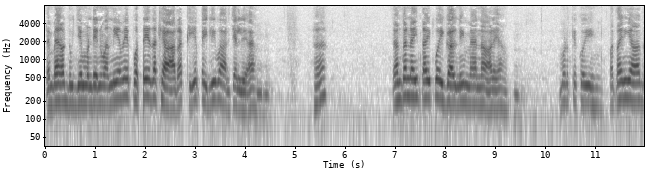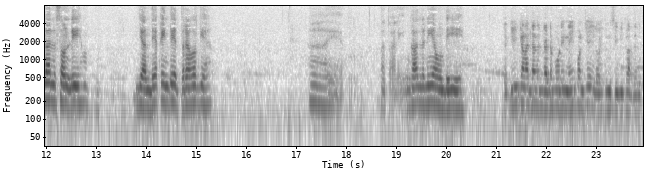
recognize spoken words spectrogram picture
ਤੇ ਮੈਂ ਉਹ ਦੂਜੇ ਮੁੰਡੇ ਨੂੰ ਆਨੀ ਆ ਵੇ ਪੁੱਤੇ ਦਾ ਖਿਆਲ ਰੱਖੀਏ ਪਹਿਲੀ ਵਾਰ ਚੱਲਿਆ। ਹਾਂ ਕਹਿੰਦਾ ਨਹੀਂ ਤਾਈ ਕੋਈ ਗੱਲ ਨਹੀਂ ਮੈਂ ਨਾਲ ਆ। ਮੁੜ ਕੇ ਕੋਈ ਪਤਾ ਹੀ ਨਹੀਂ ਆ ਗੱਲ ਸੁਣ ਲਈ। ਜਾਂਦੇ ਆ ਕਹਿੰਦੇ ਇਸ ਤਰ੍ਹਾਂ ਹੋ ਗਿਆ। ਹਾਏ ਪਤਾ ਨਹੀਂ ਗੱਲ ਨਹੀਂ ਆਉਂਦੀ। ਤੇ ਕੀ ਕਹਿਣਾ ਚਾਹੁੰਦੇ ਡੈੱਡ ਬੋਡੀ ਨਹੀਂ ਪਹੁੰਚੀ ਰੋਹਿਤ ਮਸੀਹ ਦੀ ਘਰ ਦੇ ਵਿੱਚ?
